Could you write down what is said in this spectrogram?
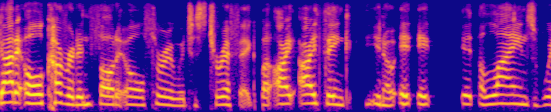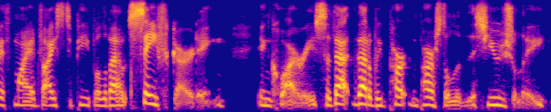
got it all covered and thought it all through, which is terrific. But I, I think, you know, it, it, it aligns with my advice to people about safeguarding inquiries. So that, that'll be part and parcel of this usually.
